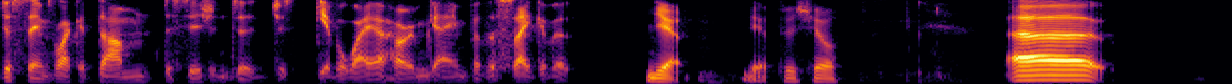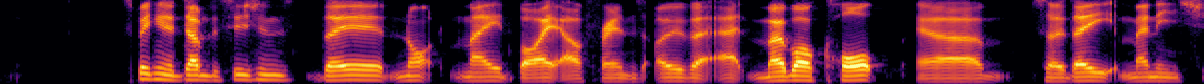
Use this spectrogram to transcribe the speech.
just seems like a dumb decision to just give away a home game for the sake of it. Yeah, yeah, for sure. Uh, speaking of dumb decisions, they're not made by our friends over at Mobile Corp. Um, so they manage,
